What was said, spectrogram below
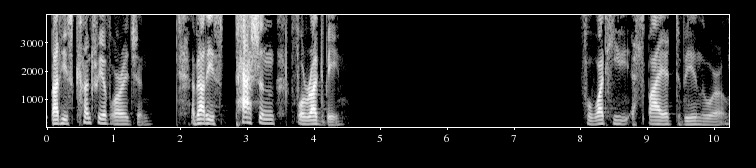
about his country of origin, about his passion for rugby, for what he aspired to be in the world.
